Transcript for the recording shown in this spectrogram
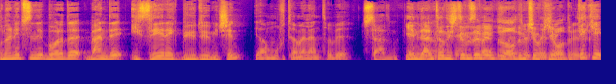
Bunların hepsini bu arada ben de izleyerek büyüdüğüm için Ya muhtemelen tabii. Üstadım. Yeniden Evet. tanıştığımıza Evet, memnun oldum. çok Çok, iyi oldu. Peki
